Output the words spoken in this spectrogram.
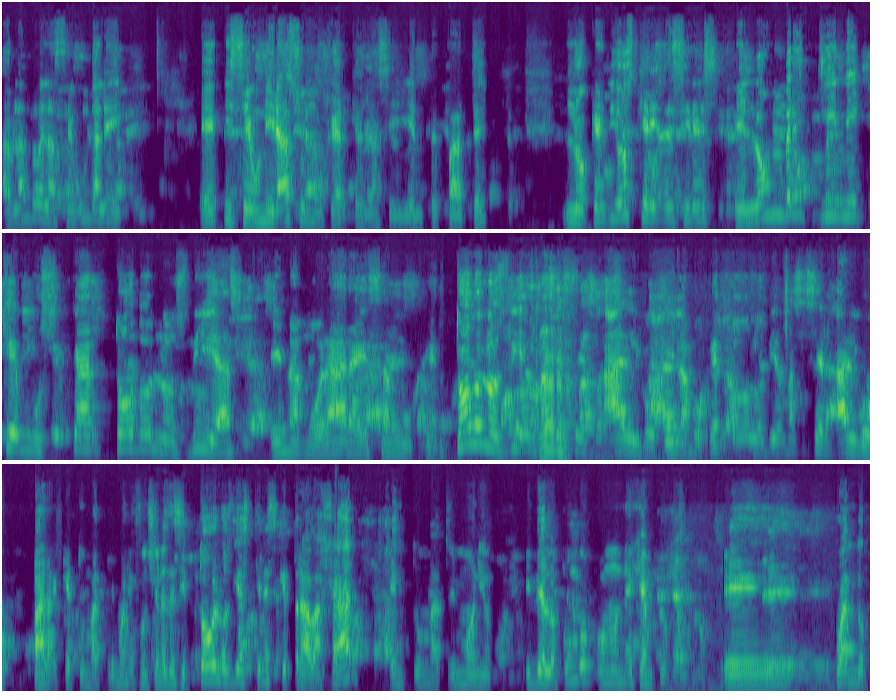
Hablando de la segunda ley, eh, y se unirá a su mujer, que es la siguiente parte, lo que Dios quería decir es, el hombre tiene que buscar todos los días enamorar a esa mujer. Todos los días vas a hacer algo y la mujer todos los días vas a hacer algo para que tu matrimonio funcione. Es decir, todos los días tienes que trabajar en tu matrimonio. Y te lo pongo con un ejemplo. Eh, cuando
